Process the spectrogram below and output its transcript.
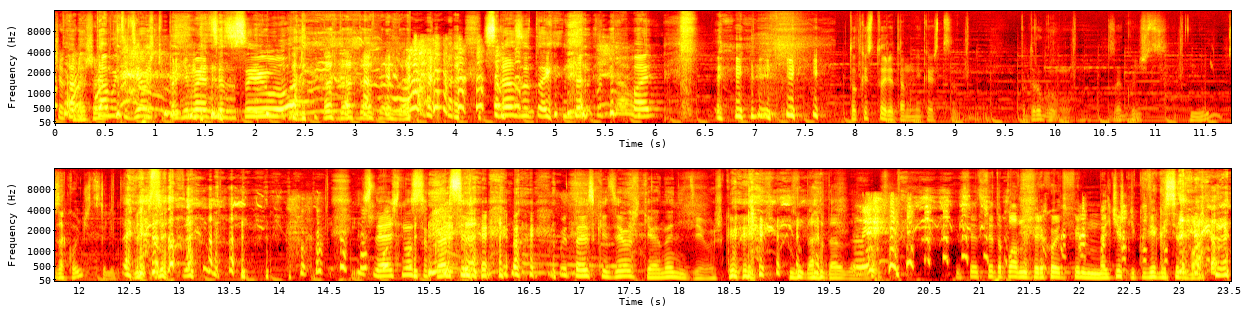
Чё, Там, эти девушки принимают тебя за своего. Сразу так, да, давай. Только история там, мне кажется, по-другому закончится. Ну, Закончится ли? Если очнулся в квартире у тайской девушки, она не девушка. Да, да, да. Все, это плавно переходит в фильм «Мальчишник в Вегасе 2».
